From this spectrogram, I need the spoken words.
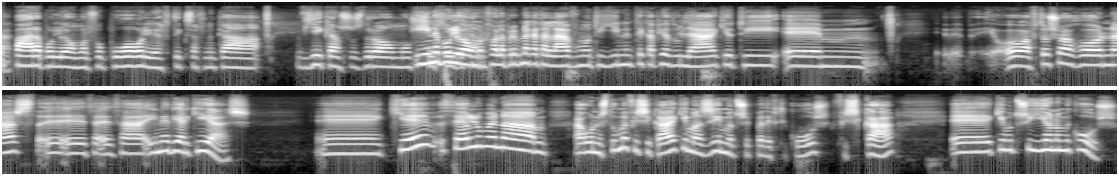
είναι πάρα πολύ όμορφο που όλοι αυτοί ξαφνικά βγήκαν στους δρόμους. Είναι πολύ σωθήκαν. όμορφο, αλλά πρέπει να καταλάβουμε ότι γίνεται κάποια δουλειά και ότι εμ, ο, αυτός ο αγώνας ε, ε, θα, θα είναι διαρκείας. Ε, και θέλουμε να αγωνιστούμε φυσικά και μαζί με τους εκπαιδευτικούς, φυσικά, ε, και με τους υγειονομικούς.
